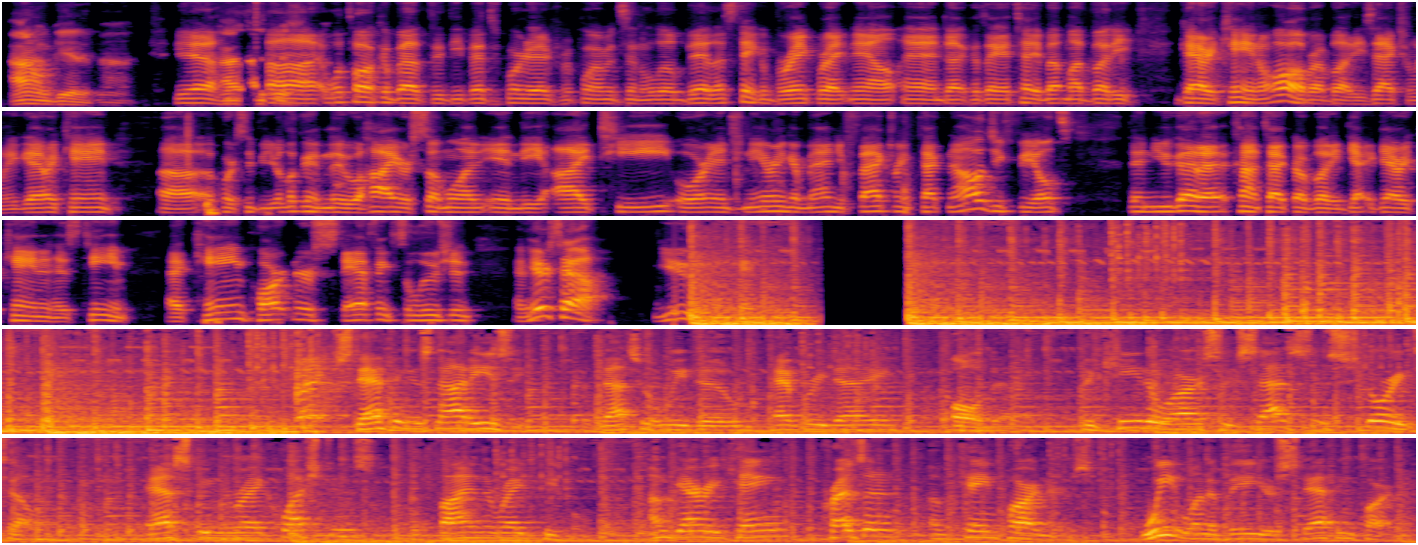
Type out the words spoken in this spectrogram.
I don't get it, man. Yeah, I, I just, uh, we'll talk about the defensive coordinator performance in a little bit. Let's take a break right now, and because uh, I got to tell you about my buddy Gary Kane, all of our buddies actually. Gary Kane, uh, of course, if you're looking to hire someone in the IT or engineering or manufacturing technology fields, then you got to contact our buddy Gary Kane and his team at Kane Partners Staffing Solution. And here's how you can Staffing is not easy, but that's what we do every day, all day. The key to our success is storytelling, asking the right questions to find the right people. I'm Gary Kane, president of Kane Partners. We want to be your staffing partner.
